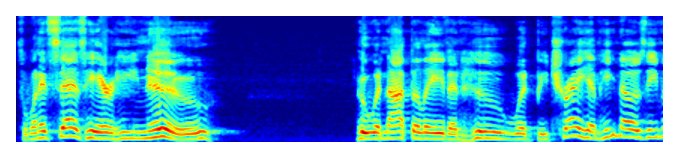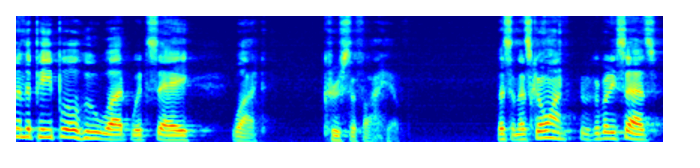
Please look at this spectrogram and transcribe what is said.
So when it says here, he knew who would not believe and who would betray him, he knows even the people who what would say what? Crucify him. Listen, let's go on. Everybody says.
